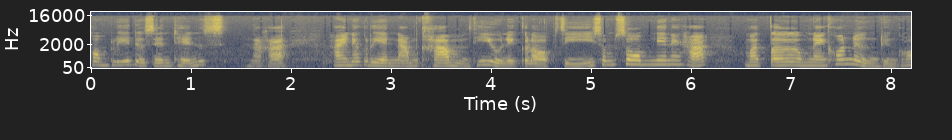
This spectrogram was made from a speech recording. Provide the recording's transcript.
complete the sentence นะคะ ให้นักเรียนนำคำที่อยู่ในกรอบสีส้มๆเนี่ยนะคะ มาเติมในข้อ 1 ถึงข้อ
